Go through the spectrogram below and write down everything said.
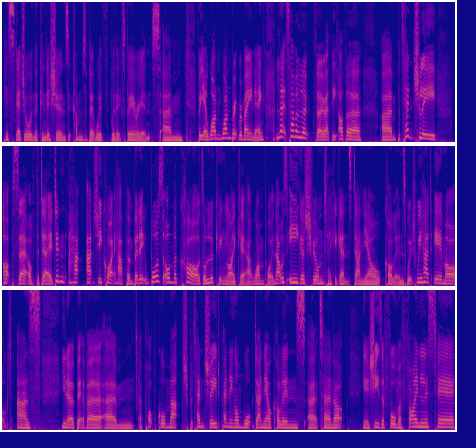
his schedule and the conditions. It comes a bit with with experience. Um, but yeah, one one Brit remaining. Let's have a look though at the other um, potentially upset of the day. It didn't ha- actually quite happen, but it was on the cards or looking like it at one point. That was Iga Swiatek against Danielle Collins, which we had earmarked as, you know, a bit of a um, a popcorn match potentially, depending on what Danielle Collins uh, turned up. You know, she's a former finalist here.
